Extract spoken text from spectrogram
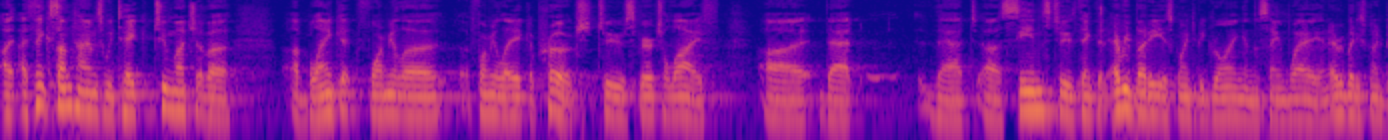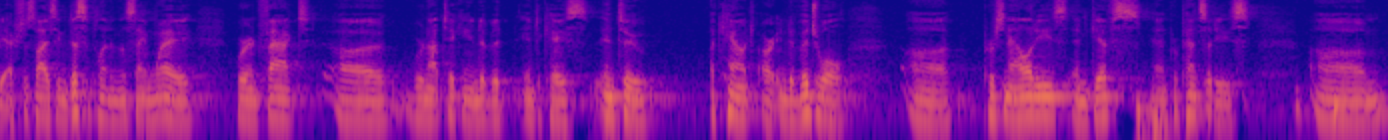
I, I think sometimes we take too much of a, a blanket formula, formulaic approach to spiritual life uh, that that uh, seems to think that everybody is going to be growing in the same way and everybody's going to be exercising discipline in the same way, where in fact uh, we're not taking into, into case into account our individual uh, personalities and gifts and propensities um,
